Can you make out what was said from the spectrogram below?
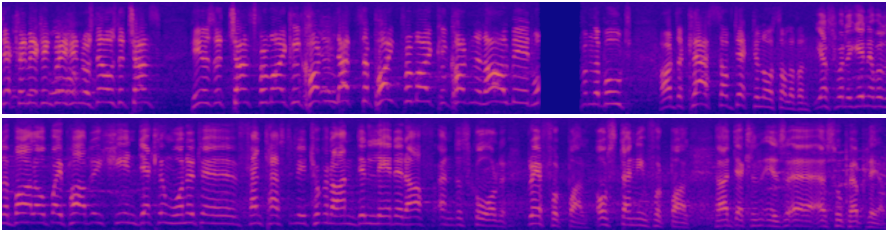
Declan making great inroads. Now's the chance. Here's a chance for Michael Cudden. That's the point for Michael Cudden, and all made from the boot are the class of Declan O'Sullivan. Yes, well, again, it was a ball out by Padraig Sheehan. Declan won it uh, fantastically, took it on, then laid it off, and scored. Great football, outstanding football. Uh, Declan is uh, a superb player.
